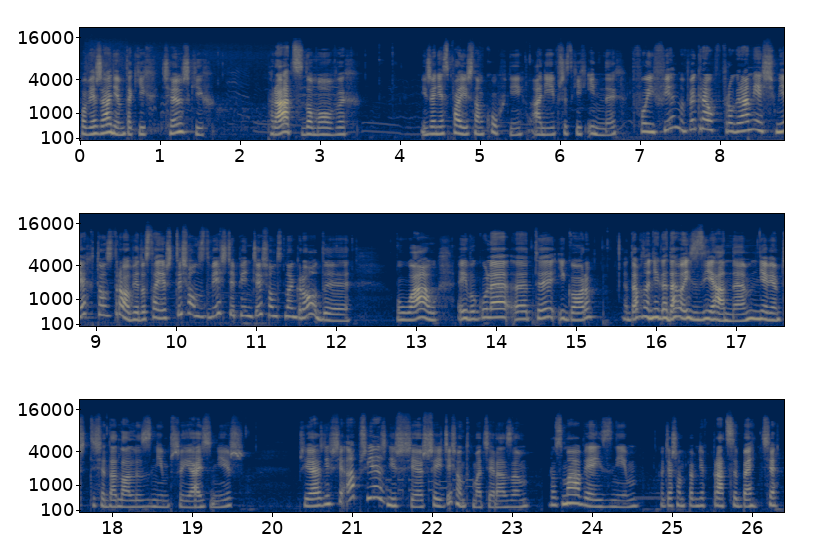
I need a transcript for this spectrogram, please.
powierzaniem takich ciężkich prac domowych i że nie spalisz nam kuchni, ani wszystkich innych. Twój film wygrał w programie Śmiech to zdrowie. Dostajesz 1250 nagrody. Wow. Ej, w ogóle e, ty, Igor, dawno nie gadałeś z Janem. Nie wiem, czy ty się nadal z nim przyjaźnisz. Przyjaźnisz się? A, przyjaźnisz się. 60 macie razem. Rozmawiaj z nim. Chociaż on pewnie w pracy będzie.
